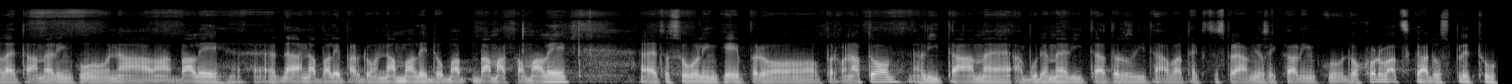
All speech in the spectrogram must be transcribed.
létáme linku na Bali, na Bali, pardon, na Mali, do Bamako Mali. To jsou linky pro, pro NATO. Lítáme a budeme lítat, rozlítávat, jak jste správně řekla, linku do Chorvatska, do Splitu.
